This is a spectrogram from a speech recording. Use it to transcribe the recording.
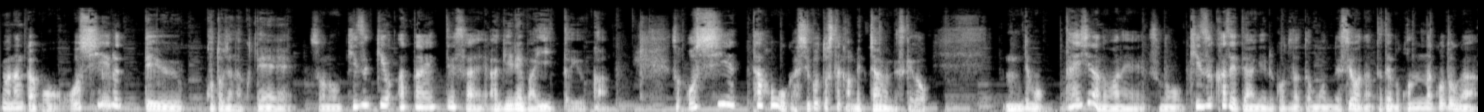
でもなんかこう、教えるっていうことじゃなくて、その気づきを与えてさえあげればいいというか、その教えた方が仕事した感めっちゃあるんですけど、うん、でも大事なのはね、その気づかせてあげることだと思うんですよ。例えばこんなことが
